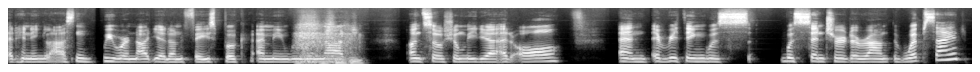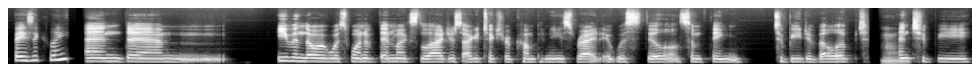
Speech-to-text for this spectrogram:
at Henning Larsen, we were not yet on Facebook. I mean, we were not on social media at all, and everything was was centered around the website basically. And um, even though it was one of Denmark's largest architecture companies, right, it was still something to be developed Mm. and to be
